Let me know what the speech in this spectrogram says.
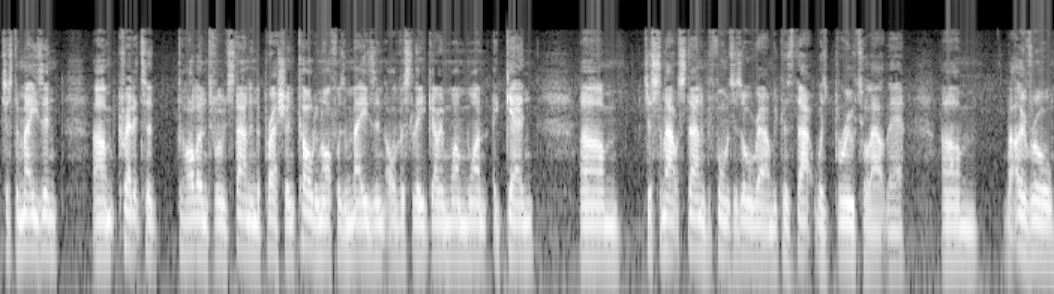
Just amazing. Um, credit to, to, Holland for standing the pressure. And Coldenhoff was amazing. Obviously going one-one again. Um, just some outstanding performances all round because that was brutal out there. Um, but overall,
